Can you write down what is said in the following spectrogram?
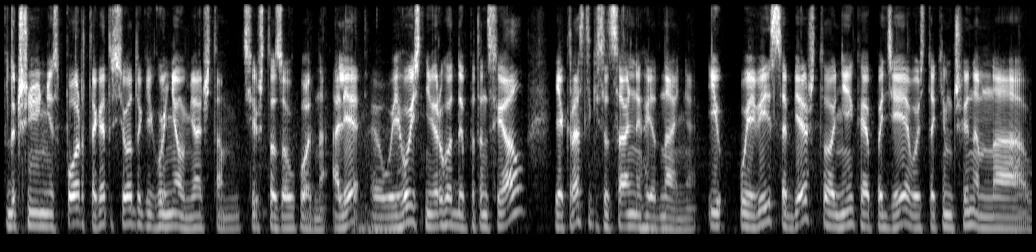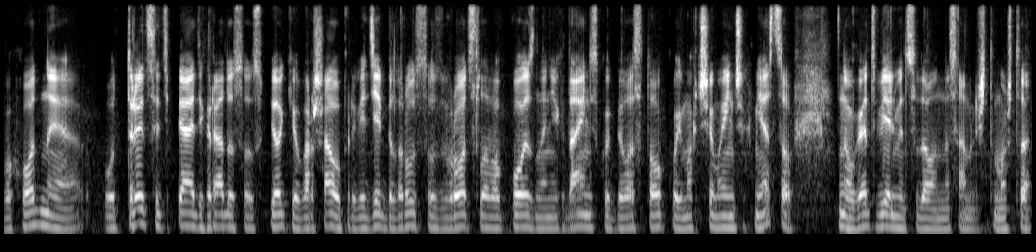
дачыненні спорта гэта все-таки гульня ў мяч там ці што заўгодна але у яго есть неверагодны патэнцыял якраз таки сацыяльнага яднання і уяві сабе что нейкая падзея вось таким чынам на выходныя у 35 градусаў спёкі ў варшаву прывядзе беларусу з вроцлава познані гданьску беластоку і магчыма іншых месцаў Ну гэта вельмі цудоўна насамрэч тому что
